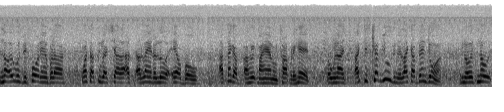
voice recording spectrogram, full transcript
no, it was before then, but uh, once I threw that shot, I, I landed a little elbow. I think I, I hurt my hand on top of the head. But when I, I just kept using it like I've been doing. You know, it's no, it,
